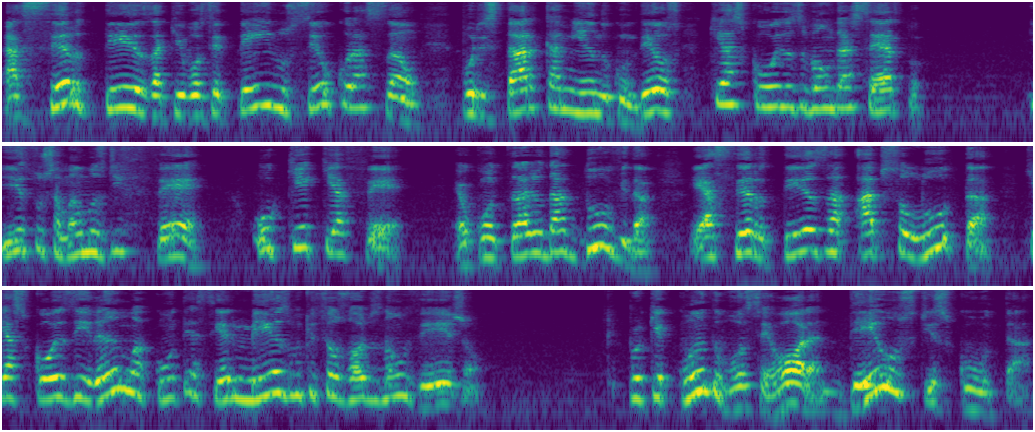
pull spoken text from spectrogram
a certeza que você tem no seu coração por estar caminhando com Deus que as coisas vão dar certo. Isso chamamos de fé. O que, que é a fé? É o contrário da dúvida, é a certeza absoluta que as coisas irão acontecer, mesmo que seus olhos não vejam. Porque quando você ora, Deus te escuta,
